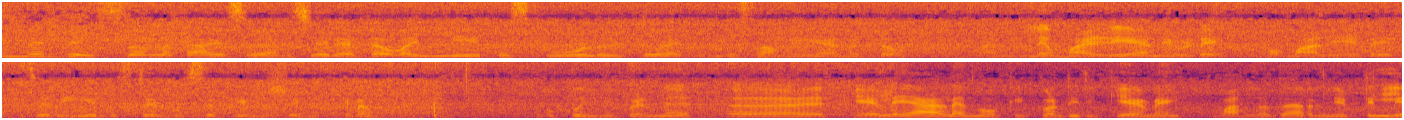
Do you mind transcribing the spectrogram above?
ഇന്നൊരു രസമുള്ള കാഴ്ച കാണിച്ചു തരാം കേട്ടോ. വലിയൊക്കെ സ്കൂൾ വിട്ട് വരുന്ന സമയമാണ് കേട്ടോ. നല്ല മഴയാണ് ഇവിടെ. അപ്പോൾ മഴയുടെ ചെറിയ ഡിസ്റ്റർബൻസ് ഒക്കെ ഉണ്ട് ക്ഷമിക്കണം. അപ്പോൾ കുഞ്ഞിപ്പെണ്ണ് ഇളയാളെ നോക്കിക്കൊണ്ടിരിക്കുകയാണേ. വന്നത് അറിഞ്ഞിട്ടില്ല.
